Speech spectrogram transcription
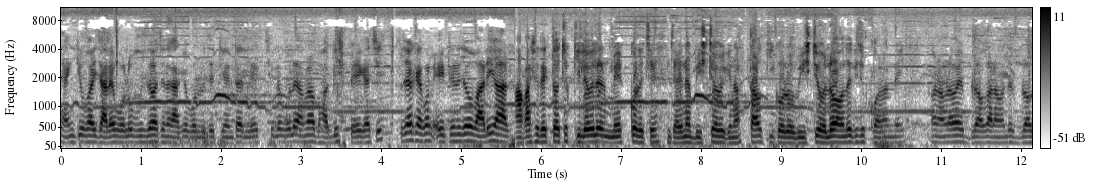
থ্যাংক ইউ ভাই, যারে বলো বুঝতে পারছি না কাকে বলব, যে ট্রেনটা লেট ছিল বলে আমরা ভাগ্যিস পেয়ে গেছি। তো যাক, এখন এই ট্রেনে যাব বাড়ি, আর আকাশে দেখতে হচ্ছে কি লেভেলের মেঘ করেছে, জানি না বৃষ্টি হবে কিনা, তাও কি করব, বৃষ্টি হলেও আমাদের কিছু করার নেই, কারণ আমরা ভাই ব্লগ আর আমাদের ব্লগ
